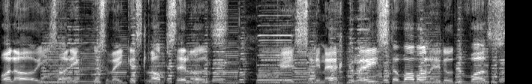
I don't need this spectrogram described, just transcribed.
vanaisa nikkus väikest lapselast, kes oli mähkmeist vabanenud vast.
